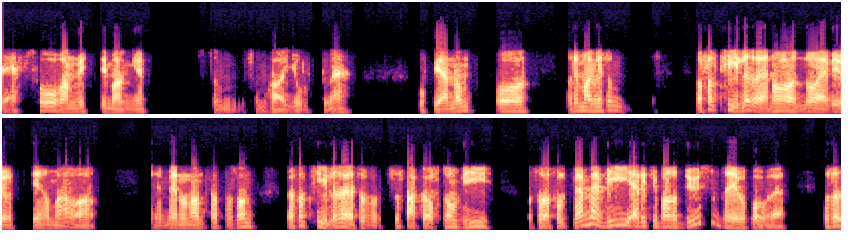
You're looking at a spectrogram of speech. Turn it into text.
Det er så vanvittig mange som, som har hjulpet meg opp igjennom. Og, og, det er mange som, i hvert fall tidligere, nå, nå er vi jo et firma og har med noen ansatte og sånn, i hvert fall tidligere så, så snakker jeg ofte om vi. Og så var folk Hvem er vi? Er det ikke bare du som driver på med det? Og så,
